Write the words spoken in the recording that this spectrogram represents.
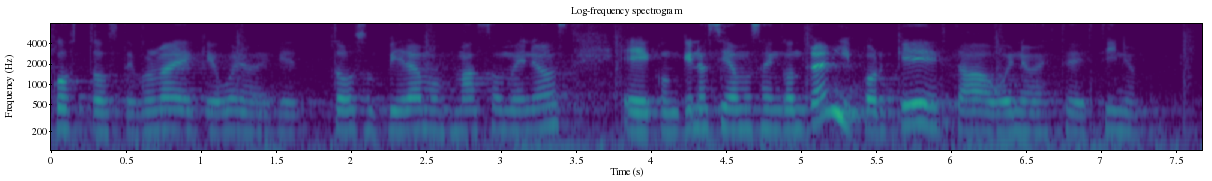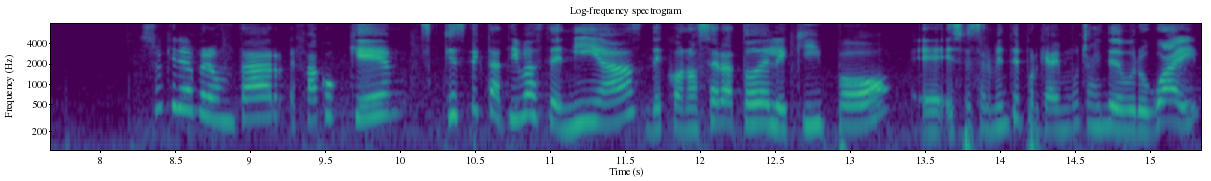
costos, de forma de que, bueno, de que todos supiéramos más o menos eh, con qué nos íbamos a encontrar y por qué estaba bueno este destino. Yo quería preguntar, Faco, ¿qué, ¿qué, expectativas tenías de conocer a todo el equipo, eh, especialmente porque hay mucha gente de Uruguay?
